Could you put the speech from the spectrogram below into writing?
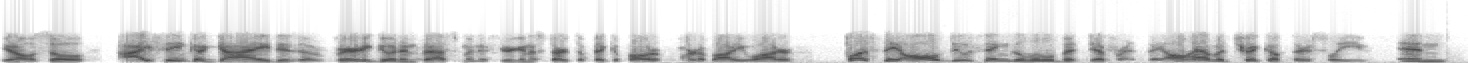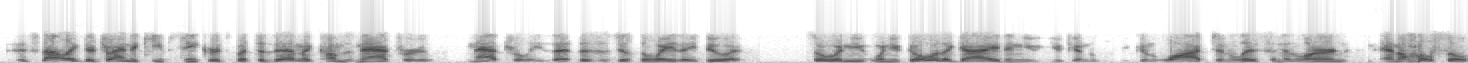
You know, so I think a guide is a very good investment if you're going to start to pick apart part of body water. Plus, they all do things a little bit different. They all have a trick up their sleeve, and it's not like they're trying to keep secrets, but to them it comes natural naturally. That this is just the way they do it. So when you when you go with a guide and you you can you can watch and listen and learn and also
